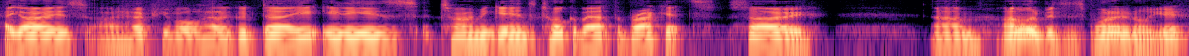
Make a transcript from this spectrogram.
Hey guys, I hope you've all had a good day. It is time again to talk about the brackets. So, um, I'm a little bit disappointed in all you.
